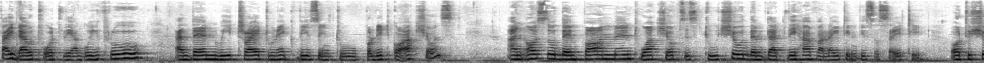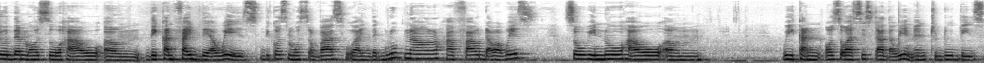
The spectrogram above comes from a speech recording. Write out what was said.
find out what they are going through, and then we try to make this into political actions. And also, the empowerment workshops is to show them that they have a light in this society, or to show them also how um, they can find their ways. Because most of us who are in the group now have found our ways, so we know how um, we can also assist other women to do this.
